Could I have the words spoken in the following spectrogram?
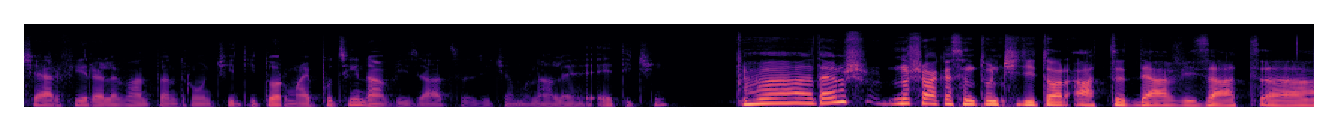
Ce ar fi relevant pentru un cititor mai puțin avizat, să zicem, în ale eticii? Uh, dar nu știu, nu știu dacă sunt un cititor atât de avizat, uh,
